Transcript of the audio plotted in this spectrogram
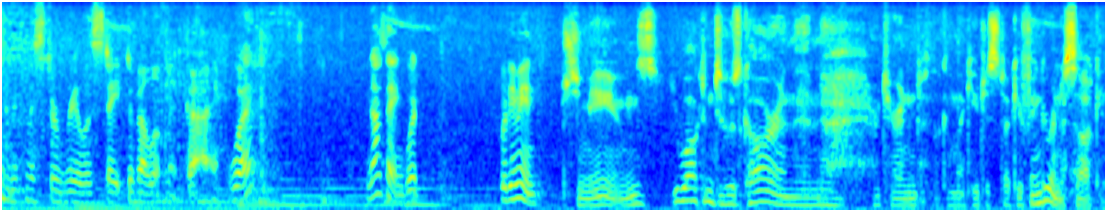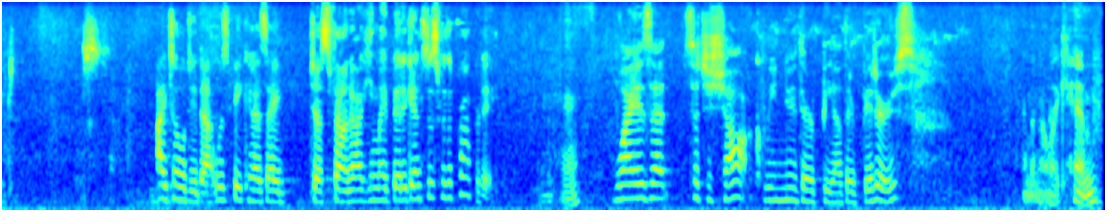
Happened with Mr. Real Estate Development Guy? What? Nothing. What, what do you mean? She means you walked into his car and then uh, returned looking like you just stuck your finger in a socket. I told you that was because I just found out he might bid against us for the property. Mm-hmm. Why is that such a shock? We knew there'd be other bidders. I mean, not like him.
